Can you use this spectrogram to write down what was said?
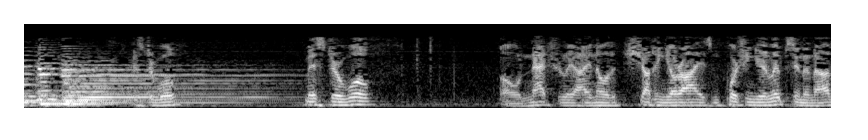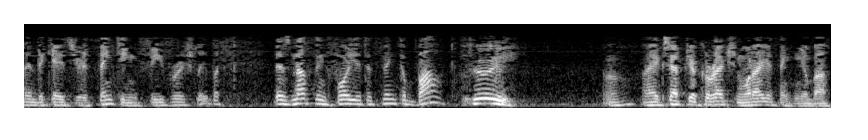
Mr. Wolfe? Mr. Wolfe? Oh, naturally, I know that shutting your eyes and pushing your lips in and out indicates you're thinking feverishly, but there's nothing for you to think about. Three. Oh, I accept your correction. What are you thinking about?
